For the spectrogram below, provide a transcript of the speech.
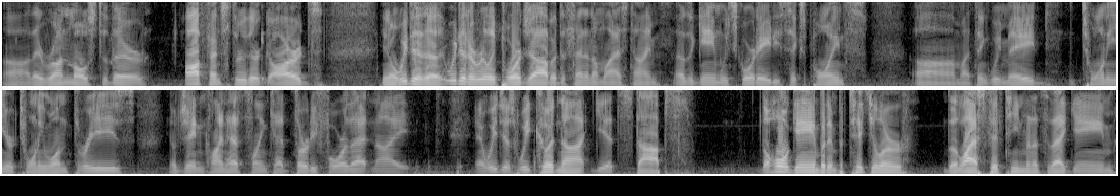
Uh, they run most of their offense through their guards. You know, we did a we did a really poor job of defending them last time. That was a game we scored 86 points. Um, I think we made 20 or 21 threes. You know, Jaden Klein Hesselink had 34 that night, and we just we could not get stops the whole game, but in particular the last 15 minutes of that game,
